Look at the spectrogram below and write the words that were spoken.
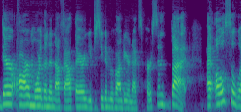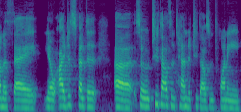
there are more than enough out there. You just need to move on to your next person. But I also want to say, you know, I just spent a uh, so 2010 to 2020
